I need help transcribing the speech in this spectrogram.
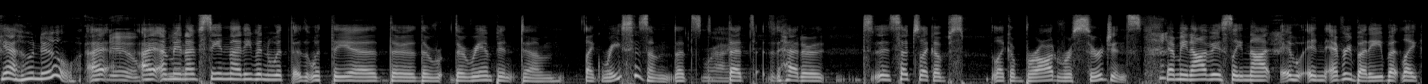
Yeah who knew? Who i knew? I, I mean Yeah. i've seen that even with the, with the uh, the the the rampant um, like racism that's Right. that had a such like a like a broad resurgence. I mean, obviously not in everybody, but like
